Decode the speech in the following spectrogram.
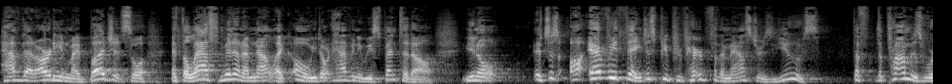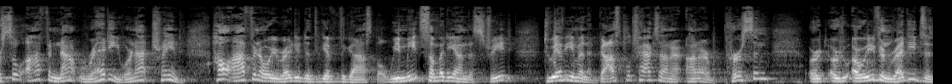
have that already in my budget. So at the last minute, I'm not like, oh, we don't have any. We spent it all. You know, it's just all, everything. Just be prepared for the master's use. The, the problem is we're so often not ready. We're not trained. How often are we ready to give the gospel? We meet somebody on the street. Do we have even a gospel tract on our, on our person? Or, or are we even ready to,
